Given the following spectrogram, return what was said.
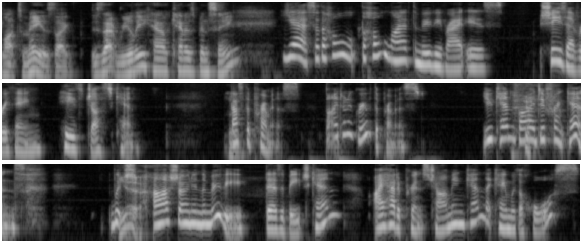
light to me. Is like, is that really how Ken has been seen? Yeah, so the whole the whole line of the movie, right, is she's everything, he's just Ken. That's the premise. But I don't agree with the premise. You can buy different Kens, which Yeah. are shown in the movie. There's a beach Ken. I had a Prince Charming Ken that came with a horse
